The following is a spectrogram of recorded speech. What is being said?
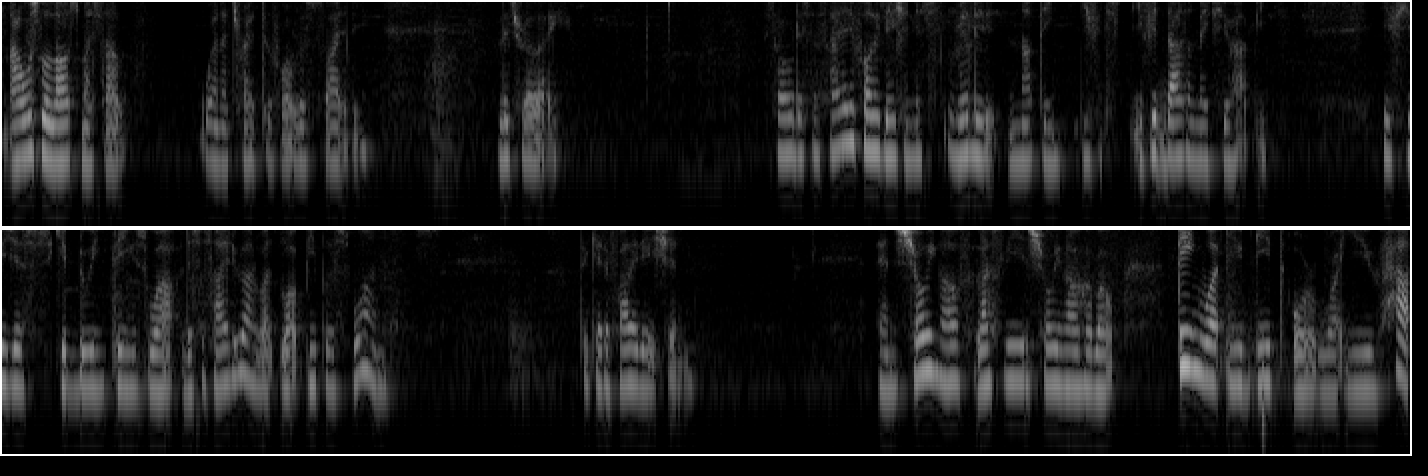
And i was lost myself when i tried to follow society. Literally so the society validation is really nothing if it's if it doesn't makes you happy. If you just keep doing things what the society want, what what people want to get a validation. And showing off, lastly, is showing off about thing what you did or what you had.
